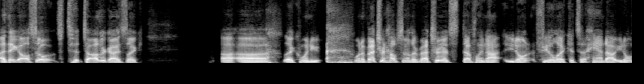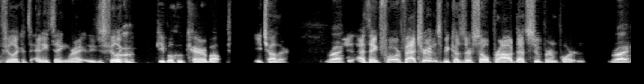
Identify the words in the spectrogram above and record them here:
I think also to, to other guys like uh, uh like when you when a veteran helps another veteran, it's definitely not you don't feel like it's a handout, you don't feel like it's anything, right? You just feel like Mm-mm. people who care about each other. Right. I think for veterans because they're so proud, that's super important. Right.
